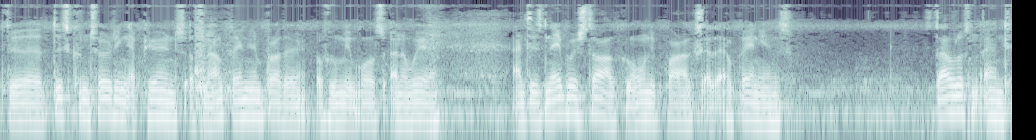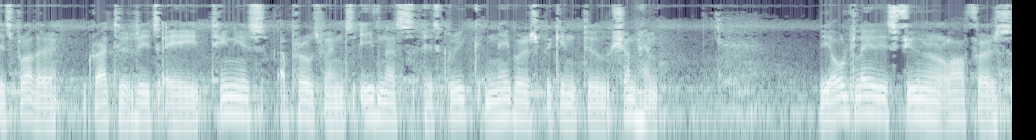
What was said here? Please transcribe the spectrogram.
the disconcerting appearance of an Albanian brother of whom he was unaware, and his neighbor's dog who only barks at Albanians. Stavros and his brother gradually reach a tenuous approachment even as his Greek neighbors begin to shun him. The old lady's funeral offers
